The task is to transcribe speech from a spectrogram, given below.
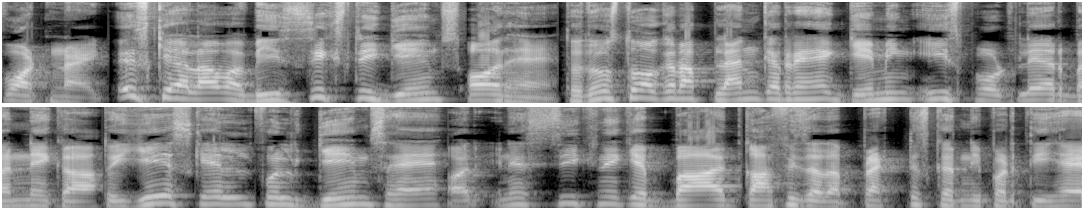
फोर्टनाइट इसके अलावा भी 60 गेम्स और हैं। तो दोस्तों, अगर आप प्लान कर रहे हैं गेमिंग ई स्पोर्ट प्लेयर बनने का तो ये स्किलफुल गेम्स हैं और इन्हें सीखने के बाद काफ़ी ज़्यादा प्रैक्टिस करनी पड़ती है।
